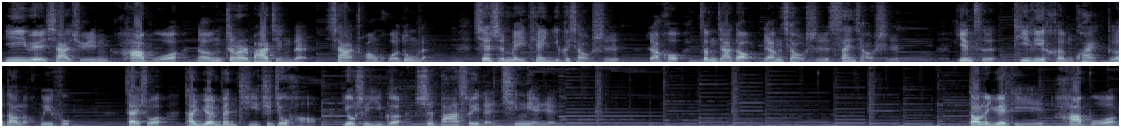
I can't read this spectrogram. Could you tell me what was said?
一月下旬，哈勃能正儿八经的下床活动了。先是每天一个小时，然后增加到两小时、三小时，因此体力很快得到了恢复。再说，他原本体质就好，又是一个十八岁的青年人。到了月底，哈勃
